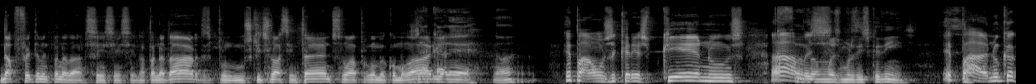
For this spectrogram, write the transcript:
Dá perfeitamente para nadar, sim, sim, sim. Dá para nadar, mosquitos não há assim tantos, não há problema com malária. Jacaré, não é? É pá, há uns jacarés pequenos. Ah, Só mas. Dão umas mordiscadinhas. É pá, nunca,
